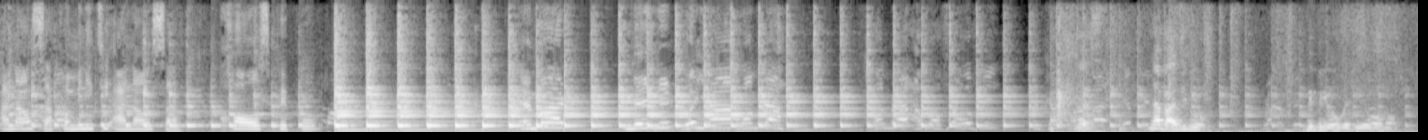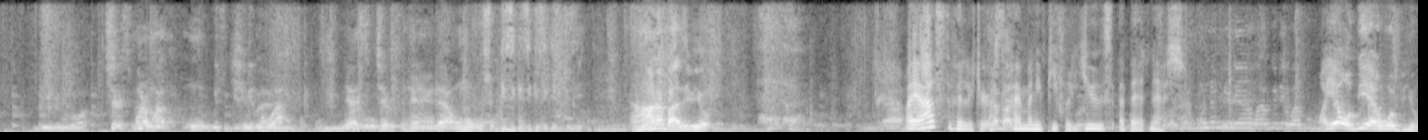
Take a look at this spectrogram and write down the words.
announcer, community announcer, calls people. Yes. Na bazi bio. Bibiri wo bidi wo. Bibiri wo. Cheers. Mora mora. Unhu gusu bibiri wo. Yes, cheers. He, na unhu gusu gizi gizi gizi gizi. Aha na bazi bio. I asked the villagers how many people use a bed net. ɔyɛ obi a ɛwɔ bi o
